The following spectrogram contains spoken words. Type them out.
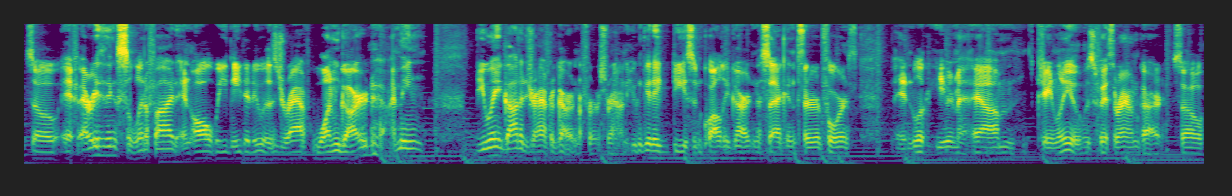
So if everything's solidified and all we need to do is draft one guard, I mean, you ain't got to draft a guard in the first round. You can get a decent quality guard in the second, third, fourth, and look, even um, Shane Lemieux was fifth round guard. So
